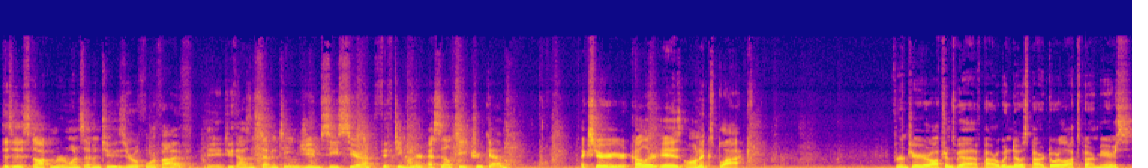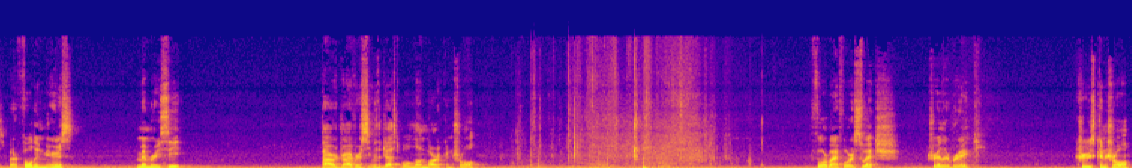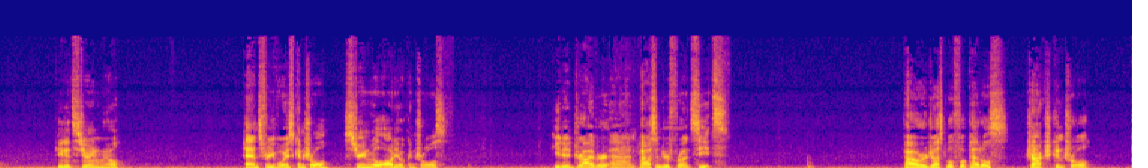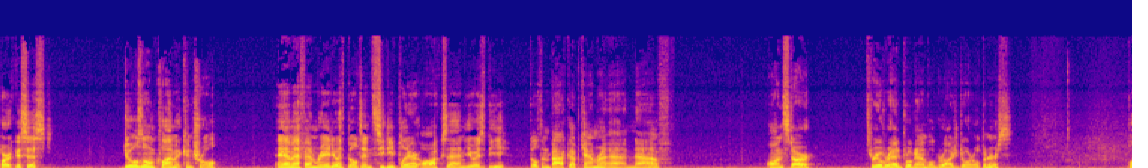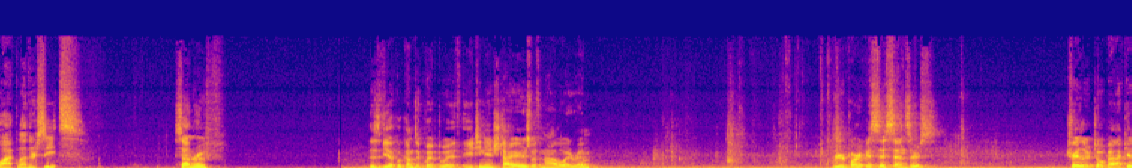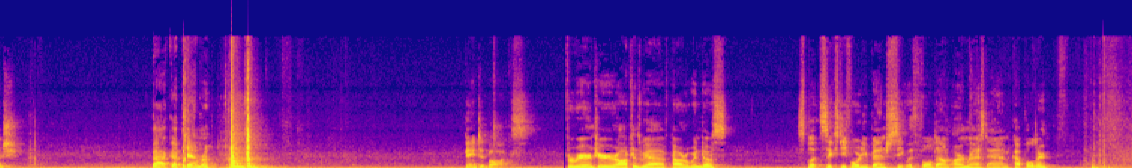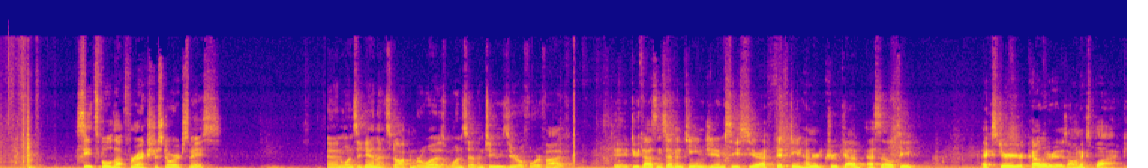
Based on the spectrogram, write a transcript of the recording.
This is stock number 172045, a 2017 GMC Sierra 1500 SLT crew cab. Exterior color is onyx black. For interior options, we have power windows, power door locks, power mirrors, power folding mirrors, memory seat, power driver's seat with adjustable lumbar control, 4x4 switch, trailer brake, cruise control, heated steering wheel, hands-free voice control, steering wheel audio controls, heated driver and passenger front seats, power adjustable foot pedals, traction control, park assist, dual zone climate control, AM FM radio with built-in CD player, aux and USB, built-in backup camera and nav, OnStar, three overhead programmable garage door openers, black leather seats, sunroof. This vehicle comes equipped with 18 inch tires with an alloy rim, rear park assist sensors, trailer tow package, backup camera, painted box. For rear interior options, we have power windows, split 60-40 bench seat with fold down armrest and cup holder, Seats fold up for extra storage space. And once again, that stock number was 172045, a 2017 GMC Sierra 1500 Crew Cab SLT. Exterior color is onyx black.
